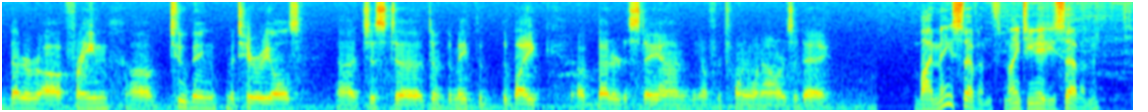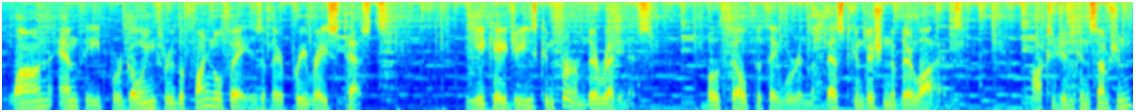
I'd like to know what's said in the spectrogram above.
better uh, frame uh, tubing materials, uh, just to, to, make the, the bike uh, better to stay on you know, for 21 hours a day. By May 7th, 1987, Lon and Pete were going through the final phase of their pre-race tests. The EKGs confirmed their readiness both felt that they were in the best condition of their lives. Oxygen consumption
